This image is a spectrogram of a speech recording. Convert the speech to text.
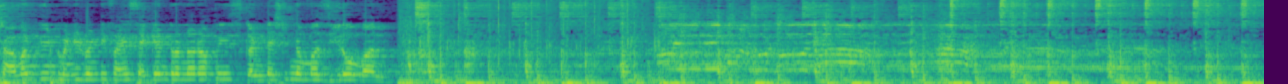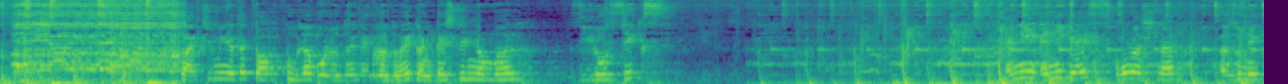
Shravan Keen 2025. Second runner up is contestant number 01. मी आता टॉप टू ला बोलवतोय काय बोलतोय? Contestant number zero six any any guess कोण असणार? अजून एक.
